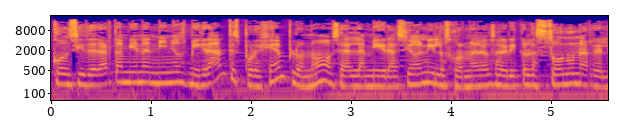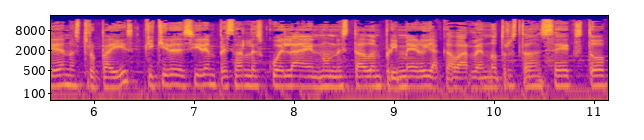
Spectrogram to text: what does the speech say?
considerar también a niños migrantes, por ejemplo, ¿no? O sea, la migración y los jornaleros agrícolas son una realidad de nuestro país, que quiere decir empezar la escuela en un estado en primero y acabarla en otro estado sexto.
